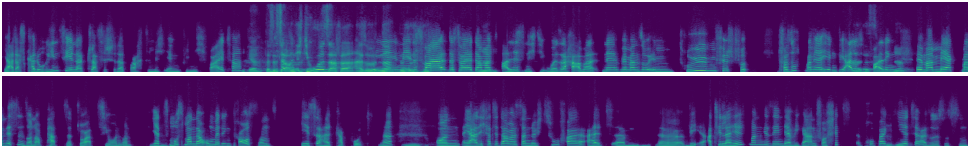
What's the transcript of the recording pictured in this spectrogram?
ja, das Kalorienzählen, das klassische, das brachte mich irgendwie nicht weiter. Ja, das ist ja auch nicht die Ursache. Also, nee, ne, das nee, das war, das war ja damals ja. alles nicht die Ursache. Aber mhm. ne, wenn man so im trüben Fisch versucht man ja irgendwie alles. alles und vor allen Dingen, ja. wenn man merkt, man ist in so einer Pattsituation und jetzt mhm. muss man da unbedingt raus, sonst gehst du halt kaputt. Ne? Mhm. Und ja, ich hatte damals dann durch Zufall halt ähm, äh, Attila Hildmann gesehen, der Vegan for Fit propagierte. Mhm. Also das ist ein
